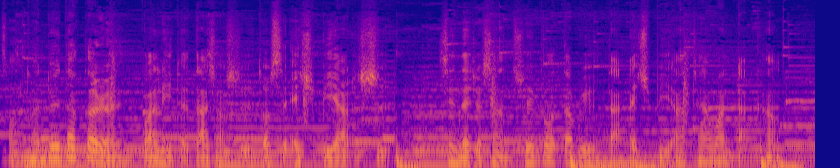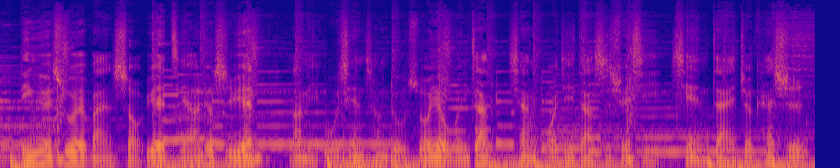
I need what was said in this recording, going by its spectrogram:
从团队到个人，管理的大小事都是 HBR 的事。现在就上 triple w 打 HBR Taiwan.com 订阅数位版，首月只要六十元，让你无限畅读所有文章，向国际大师学习。现在就开始。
